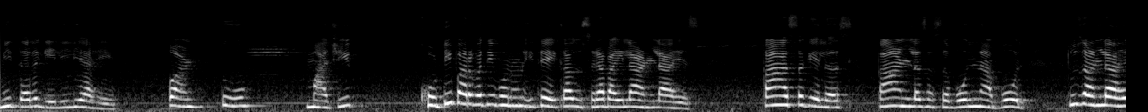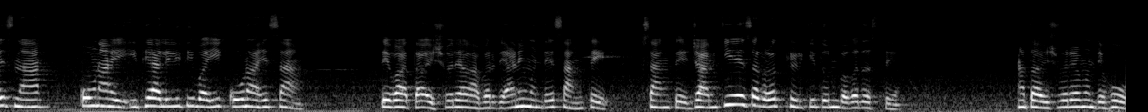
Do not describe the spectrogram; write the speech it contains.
मी तर गेलेली आहे. पण तू माझी खोटी पार्वती बनून इथे एका दुसऱ्या बाईला आणला आहेस. का असं केलंस? का आणलंस असं? बोल ना बोल. तूच आणलं आहेस ना? कोण आहे? इथे आलेली ती बाई कोण आहे सांग. तेव्हा आता ऐश्वर्या घाबरते आणि म्हणते सांगते सांगते. जानकी हे सगळं खिडकीतून बघत असते. आता ऐश्वर्या म्हणते हो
